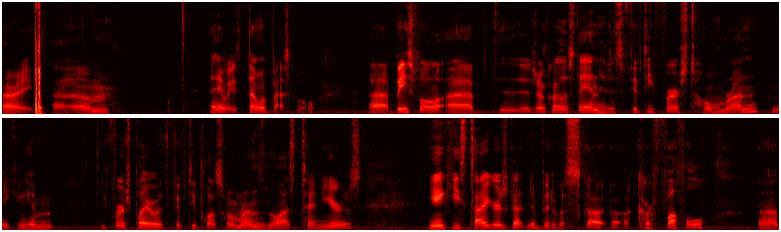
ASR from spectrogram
All right. Um. Anyways, done with basketball. Uh, baseball. Uh, the- Giancarlo Stanton hit his 51st home run, making him the first player with 50 plus home runs in the last 10 years. Yankees Tigers got in a bit of a, scu- a kerfuffle. Uh,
